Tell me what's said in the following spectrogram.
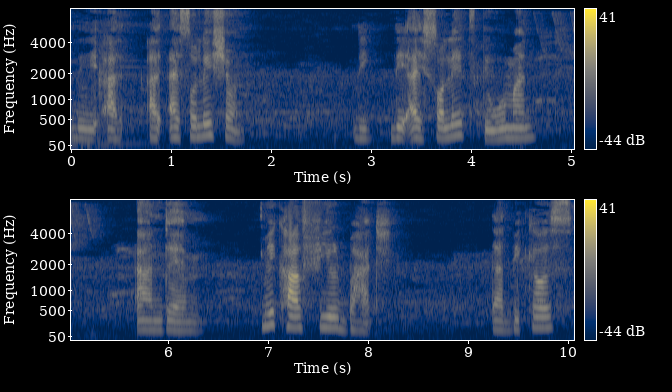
the uh, isolation, they, they isolate the woman and um, make her feel bad that because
